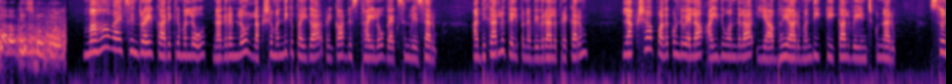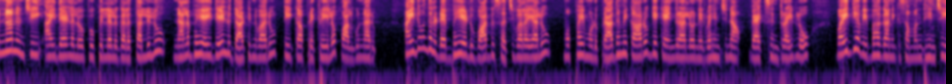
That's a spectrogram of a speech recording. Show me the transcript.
సెలవు తీసుకుంటున్నాను. మహా వ్యాక్సిన్ డ్రైవ్ కార్యక్రమంలో నగరంలో లక్ష మందికి పైగా రికార్డు స్థాయిలో వ్యాక్సిన్ వేశారు. అధికారులు తెలిపిన వివరాల ప్రకారం లక్ష పదకొండు వేల ఐదు వందల యాభై ఆరు మంది టీకాలు వేయించుకున్నారు. సున్నా నుంచి ఐదేళ్ళలోపు పిల్లలు గల తల్లులు నలభై ఐదేళ్ళు దాటిన వారు టీకా ప్రక్రియలో పాల్గొన్నారు. ఐదు వందల డెబ్బై ఏడు వార్డు సచివాలయాలు ముప్పై మూడు ప్రాథమిక ఆరోగ్య కేంద్రాల్లో నిర్వహించిన వ్యాక్సిన్ డ్రైవ్లో వైద్య విభాగానికి సంబంధించి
